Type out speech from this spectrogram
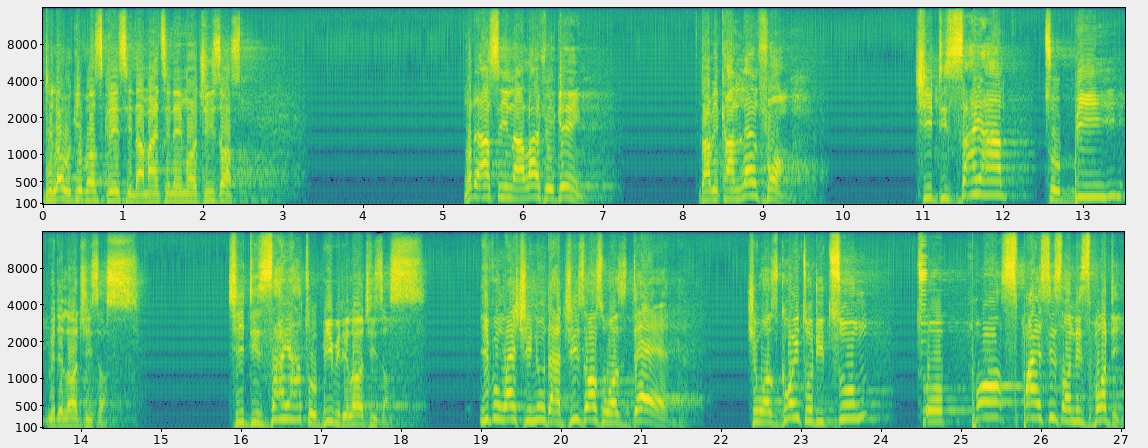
The Lord will give us grace in the mighty name of Jesus. What see in our life again that we can learn from. She desired to be with the Lord Jesus. She desired to be with the Lord Jesus. Even when she knew that Jesus was dead, she was going to the tomb to pour spices on his body.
